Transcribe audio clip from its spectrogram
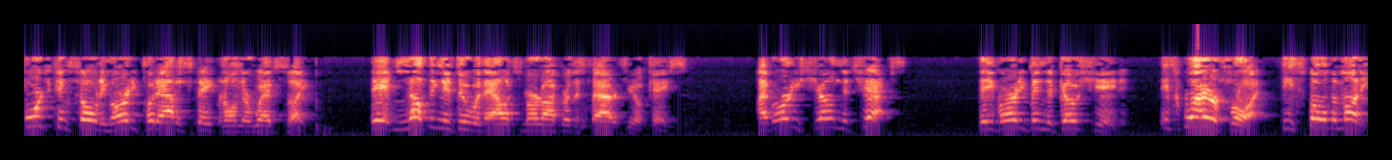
Forge Consulting already put out a statement on their website. They had nothing to do with Alex Murdaugh or the Satterfield case. I've already shown the checks. They've already been negotiated. It's wire fraud. He stole the money.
